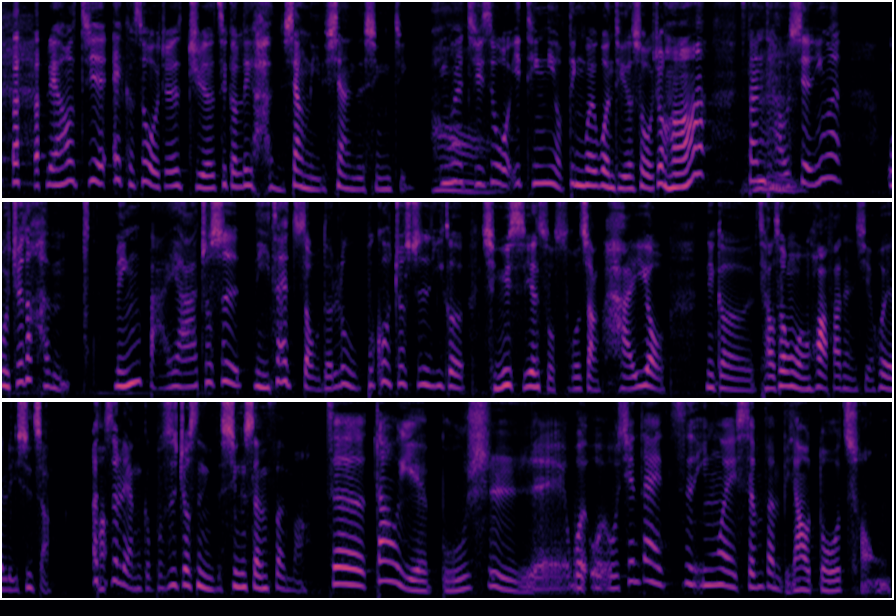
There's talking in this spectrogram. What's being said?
了解，哎、可是我觉得举的这个例很像你现在的心境，哦。因为其实我一听你有定位问题的时候，我就啊？三条线，因为我觉得很明白呀、就是你在走的路，不过就是一个情欲实验所所长，还有那个调通文化发展协会的理事长。啊，哦这两个不是就是你的新身份吗？这倒也不是诶、我我我现在是因为身份比较多重，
